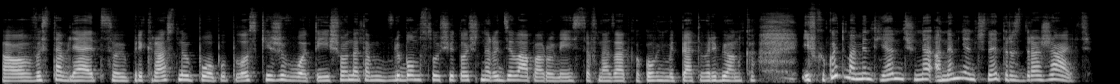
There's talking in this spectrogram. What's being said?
а, выставляет свою прекрасную попу, плоский живот. И еще она там в любом случае точно родила пару месяцев назад какого-нибудь пятого ребенка. И в какой-то момент я начинаю, она меня начинает раздражать.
